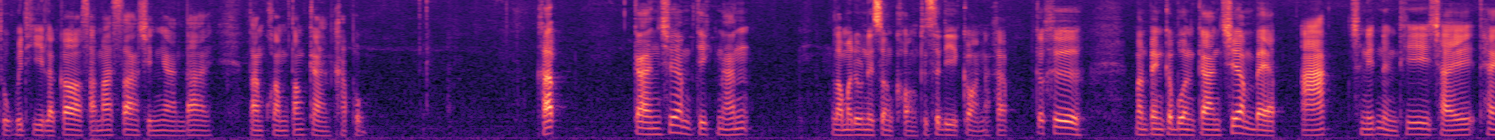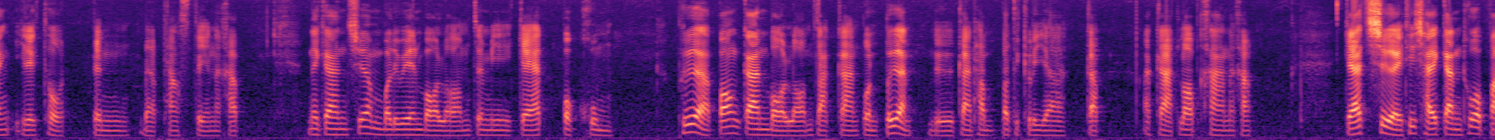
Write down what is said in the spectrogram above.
ถูกวิธี แล้วก็สามารถสร้างชิ้นงานได้ตามความต้องการครับผม ครับ การเชื่อมติ๊กนั้น เรามาดูในส่วนของทฤษฎีก่อนนะครับ ก็คือมันเป็นกระบวนการเชื่อมแบบอาร์คชนิดหนึ่งที่ใช้แท่งอิเล็กโทรดเป็นแบบทางสเตนนะครับ ในการเชื่อมบริเวณบ่อหลอมจะมีแก๊สปกคลุม เพื่อป้องกันบ่อหลอมจากการปนเปื้อน หรือการทำปฏิกิริยา อากาศรอบข้างนะครับ แก๊สเฉื่อยที่ใช้กันทั่วไป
